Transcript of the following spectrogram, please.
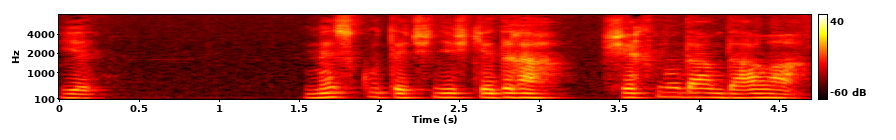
je neskutečně štědrá. Všechno dám dává.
